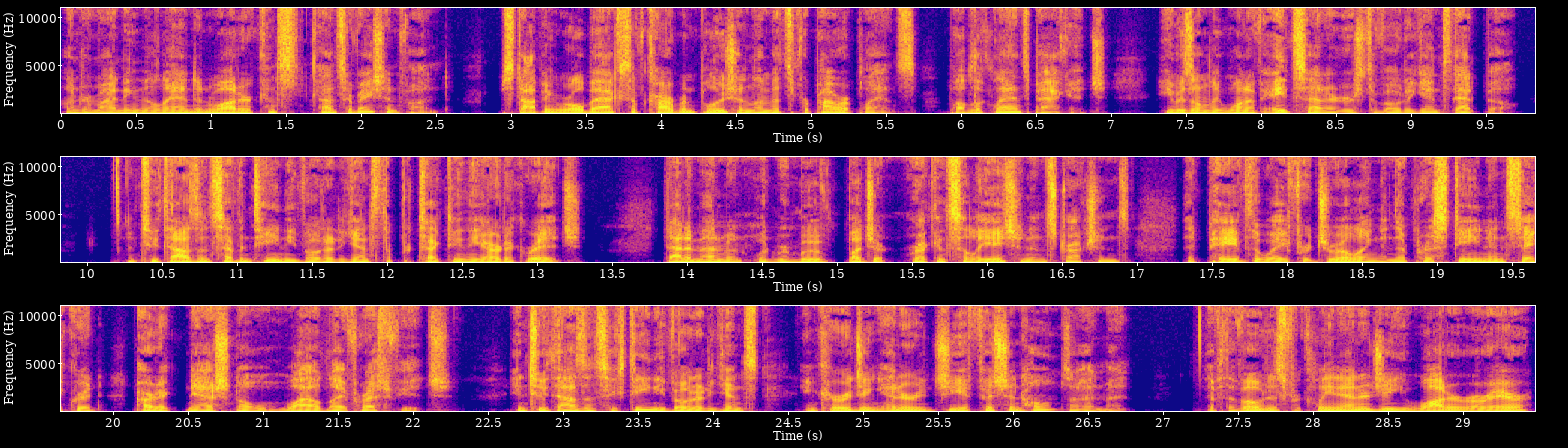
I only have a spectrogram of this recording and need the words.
undermining the Land and Water Cons- Conservation Fund, stopping rollbacks of carbon pollution limits for power plants, public lands package. He was only one of eight senators to vote against that bill. In 2017, he voted against the Protecting the Arctic Ridge. That amendment would remove budget reconciliation instructions that paved the way for drilling in the pristine and sacred Arctic National Wildlife Refuge. In 2016, he voted against encouraging energy efficient homes amendment. If the vote is for clean energy, water, or air,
